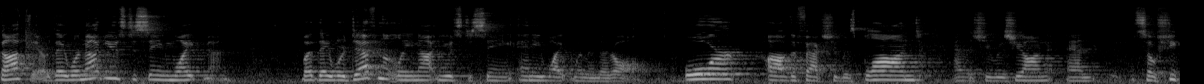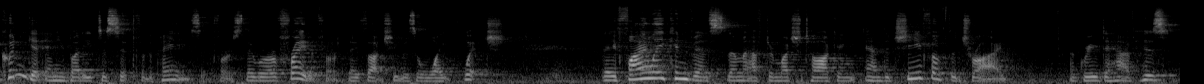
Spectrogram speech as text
got there, they were not used to seeing white men but they were definitely not used to seeing any white women at all. Or uh, the fact she was blonde and that she was young, and so she couldn't get anybody to sit for the paintings at first. They were afraid of her. They thought she was a white witch. They finally convinced them after much talking, and the chief of the tribe agreed to have his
